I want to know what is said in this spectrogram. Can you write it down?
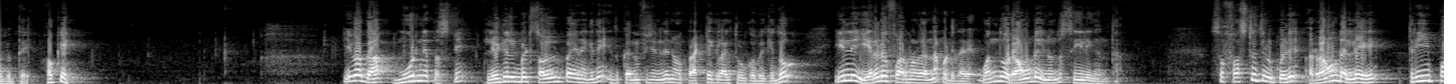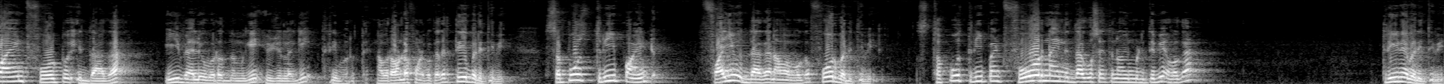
ಆಗುತ್ತೆ. ಓಕೆ ಇವಾಗ ಮೂರನೇ ಪ್ರಶ್ನೆ ಲಿಟಲ್ ಬಿಟ್ ಸ್ವಲ್ಪ ಏನಾಗಿದೆ? ಇದು ಕನ್ಫ್ಯೂಷನ್ ಇದೆ. ನಾವು ಪ್ರಾಕ್ಟಿಕಲ್ ಆಗಿ ತಿಳ್ಕೊಬೇಕಿದು. ಇಲ್ಲಿ ಎರಡು ಫಾರ್ಮುಲಾಗಳನ್ನು ಕೊಟ್ಟಿದ್ದಾರೆ. ಒಂದು ರೌಂಡ್ ಇನ್ನೊಂದು ಸೀಲಿಂಗ್ ಅಂತ. ಸೊ ಫಸ್ಟ್ ತಿಳ್ಕೊಳ್ಳಿ. ರೌಂಡಲ್ಲಿ ತ್ರೀ ಪಾಯಿಂಟ್ ಫೋರ್ ಟು ಇದ್ದಾಗ ಈ ವ್ಯಾಲ್ಯೂ ಬರೋದು ನಮಗೆ ಯೂಶಲ್ ಆಗಿ ತ್ರೀ ಬರುತ್ತೆ. ನಾವು ರೌಂಡ್ ಆಫ್ ಮಾಡಬೇಕಾದ್ರೆ ತ್ರೀ ಬರಿತೀವಿ. ಸಪೋಸ್ ತ್ರೀ ಪಾಯಿಂಟ್ ಫೈವ್ ಇದ್ದಾಗ ನಾವು ಅವಾಗ ಫೋರ್ ಬರಿತೀವಿ. Suppose three point four nine ಇದ್ದಾಗೂ ಸಹಿತ ನಾವು ಏನು ಬರಿತೀವಿ? ಅವಾಗ ತ್ರೀನೇ ಬರಿತೀವಿ.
